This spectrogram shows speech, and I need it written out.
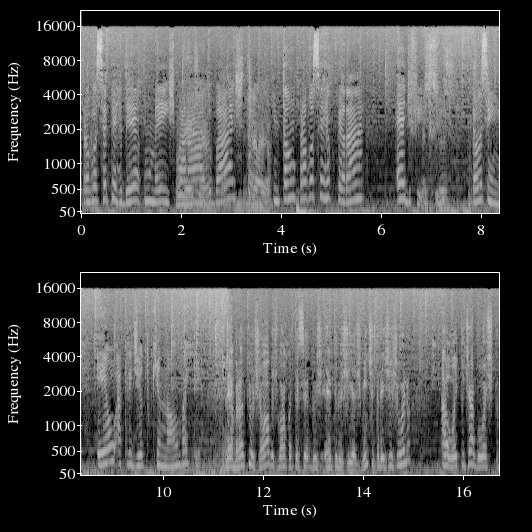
Para você perder um mês Um mês, parado, é. basta. É. Então, para você recuperar, é difícil. É difícil. Então, assim, eu acredito que não vai ter. Lembrando que os jogos vão acontecer dos- entre os dias 23 de julho a 8 de agosto,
